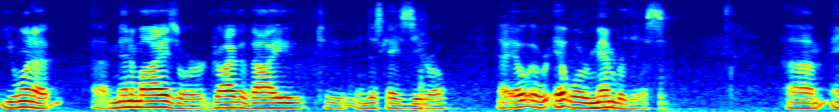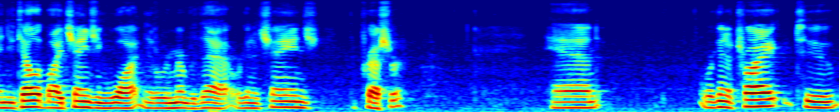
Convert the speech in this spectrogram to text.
you want to uh, minimize or drive a value to, in this case, zero. Now it, will- it will remember this. Um, and you tell it by changing what, and it'll remember that. We're going to change the pressure. And we're going to try to,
